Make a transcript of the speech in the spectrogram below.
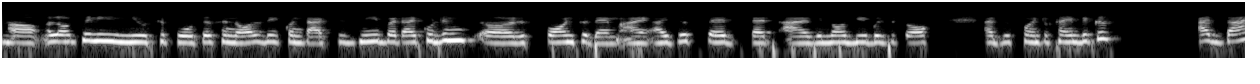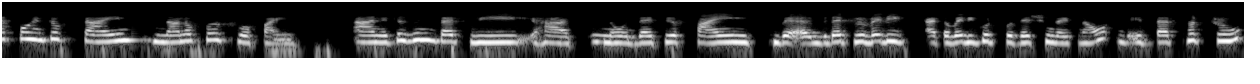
mm-hmm. uh, a lot many news reporters and all they contacted me, but I couldn't uh, respond to them. I, I just said that I will not be able to talk at this point of time because at that point of time, none of us were fine. And it isn't that we have, you know, that we're fine, that we're very at a very good position right now. It, that's not true.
